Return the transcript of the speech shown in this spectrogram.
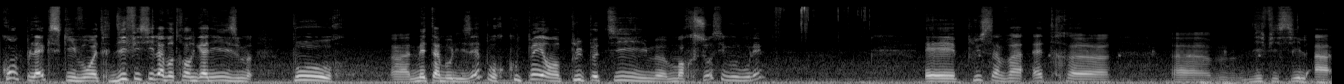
complexes qui vont être difficiles à votre organisme pour euh, métaboliser, pour couper en plus petits morceaux si vous voulez. Et plus ça va être euh, difficile à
